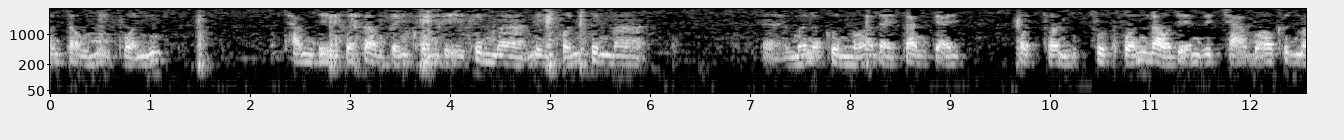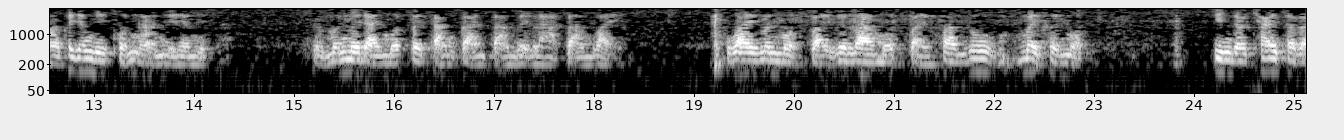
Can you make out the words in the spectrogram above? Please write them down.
มันต้องมีผลทำดีก็ต้องเป็นคนดีขึ้นมา มีผลขึ้นมาเมื่อคุณหมอได้ตั้งใจอดทนฝึกฝนเราเรียนวิชาหมอขึ้นมา ก็ยังมีผลงานอยู่อย่างนี้มันไม่ได้หมดไปตามการตามเวลาตามวัยวัยมันหมดไป เวลาหมดไปความรู้ไม่เคยหมดยิ่งเราใช้เท่าไร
